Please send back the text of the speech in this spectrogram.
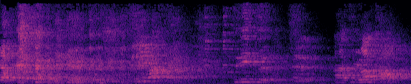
3 1 2 3 2あ3 1か。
